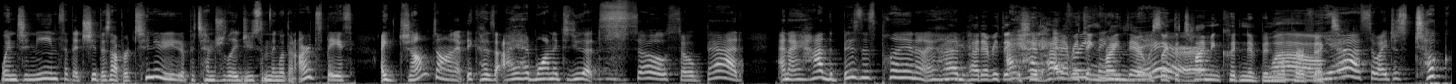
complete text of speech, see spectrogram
when Janine said that she had this opportunity to potentially do something with an art space, I jumped on it because I had wanted to do that so, so bad. And I had the business plan and I had You had everything. I she had everything, right there. It was like the timing couldn't have been Wow. more perfect. Yeah, so I just took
